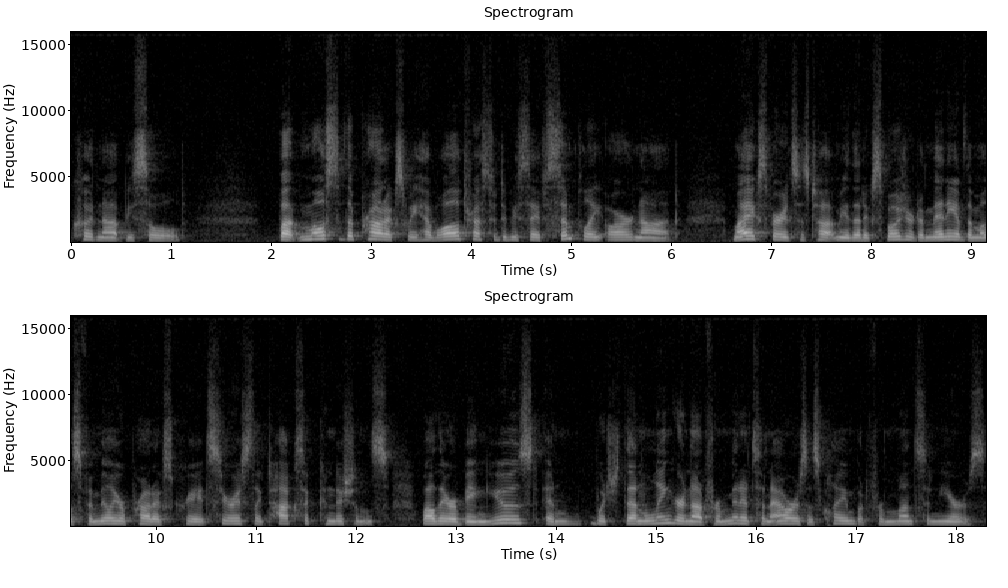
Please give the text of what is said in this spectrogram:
could not be sold. But most of the products we have all trusted to be safe simply are not. My experience has taught me that exposure to many of the most familiar products creates seriously toxic conditions while they are being used and which then linger not for minutes and hours as claimed, but for months and years.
